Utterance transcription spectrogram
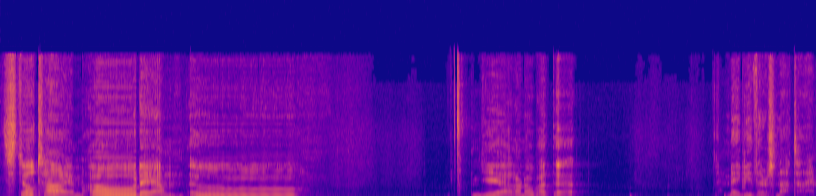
Still time. Oh, damn. Ooh. Yeah, I don't know about that. Maybe there's not time.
